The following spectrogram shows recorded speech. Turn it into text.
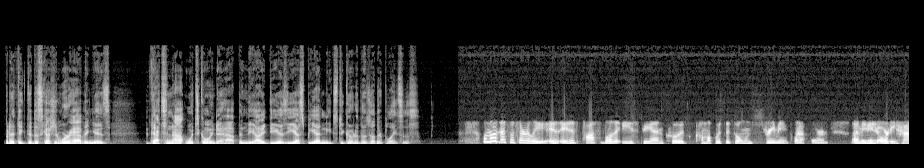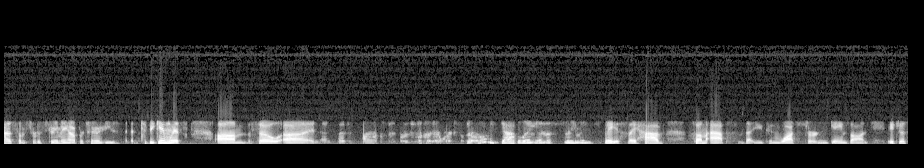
But I think the discussion we're having is that's not what's going to happen. The idea is ESPN needs to go to those other places. Well, not necessarily. It, it is possible that ESPN could come up with its own streaming platform. I mean, it already has some sort of streaming opportunities to begin with. Um, so, uh, and, and so, so they're already dabbling in the streaming space. They have some apps that you can watch certain games on. It's just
